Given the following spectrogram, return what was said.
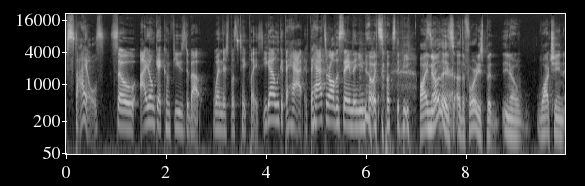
styles. So I don't get confused about when they're supposed to take place. You got to look at the hat. If the hats are all the same, then you know it's supposed to be. Well, I know that it's of the 40s, but you know, watching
